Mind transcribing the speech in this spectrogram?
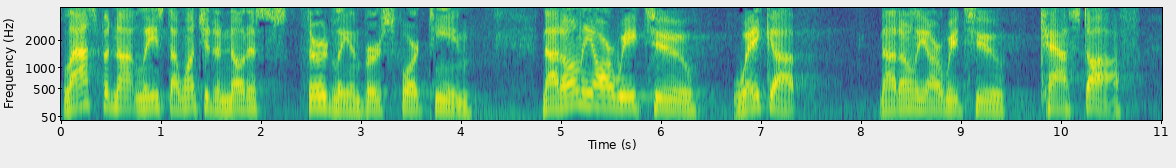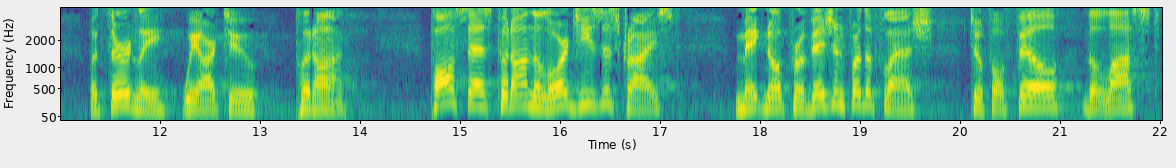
Last but not least, I want you to notice thirdly in verse 14, not only are we to wake up, not only are we to cast off, but thirdly, we are to put on. Paul says, put on the Lord Jesus Christ, make no provision for the flesh to fulfill the lust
